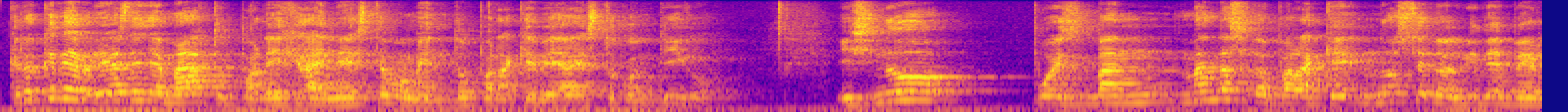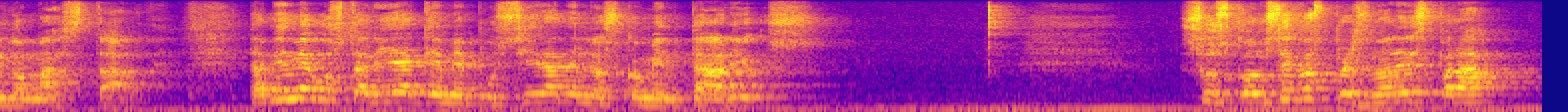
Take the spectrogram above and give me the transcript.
creo que deberías de llamar a tu pareja en este momento para que vea esto contigo. Y si no, pues mándaselo para que no se le olvide verlo más tarde. También me gustaría que me pusieran en los comentarios sus consejos personales para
